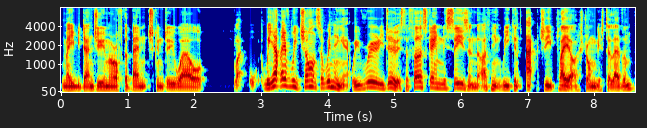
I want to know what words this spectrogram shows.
Maybe Danjuma off the bench can do well. Like we have every chance of winning it. We really do. It's the first game this season that I think we can actually play our strongest eleven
